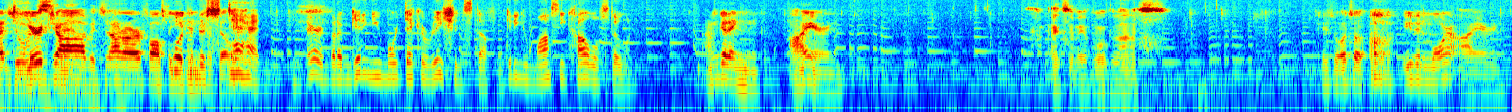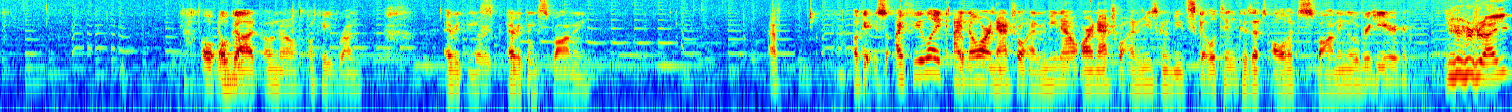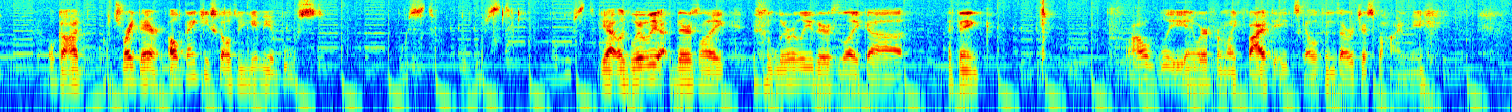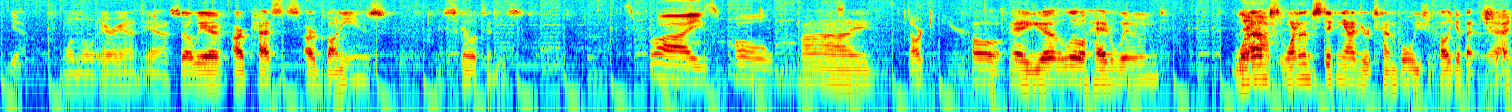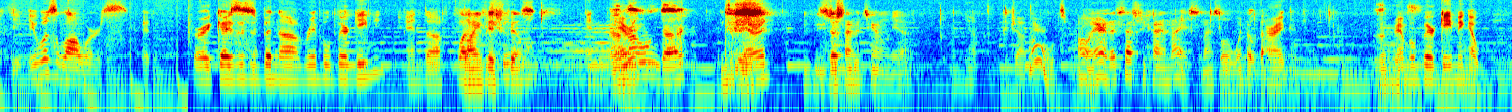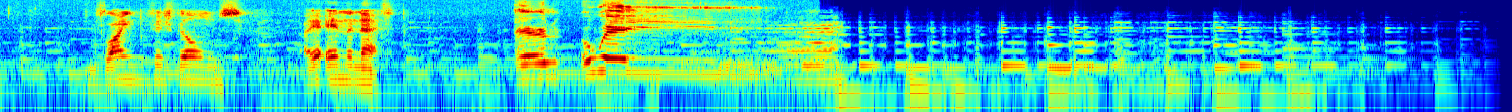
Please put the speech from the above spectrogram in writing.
That's your understand. job. It's not our fault I that you don't didn't fulfill it. understand. Aaron, but I'm getting you more decoration stuff. I'm getting you mossy cobblestone. I'm getting iron. Except we have more glass. Okay, so what's up? even more iron. Oh, No oh god. Oh no. Okay, run. Everything's Sorry. everything's spawning. Okay, so I feel like I oh. know our natural enemy now. Our natural enemy is gonna be the skeleton because that's all that's spawning over here. right? Oh god, it's right there. Oh, thank you, skeleton. You gave me a boost. Boost. A boost. A boost. Yeah, like literally, there's like, literally, there's like, uh, I think, probably anywhere from like five to eight skeletons that were just behind me. Yeah. One little area. Yeah. So we have our pests, our bunnies, and skeletons. Surprise. Oh, Hi. dark in here. Oh, hey, you have a little head wound. One Yeah. of them, one of them sticking out of your temple. You should probably get that checked. it, it was a lot worse. Alright guys, this has been uh, Rambo Bear Gaming and uh, Flying Fish Films. Films. And And that Aaron. one guy. Aaron. he does have a channel, yeah. Yep, good job, Oh, Aaron. oh, Aaron, this is actually kind of nice. A nice little window down. Alright. Rambo Bear Gaming out. Flying Fish Films in the net. Aaron, away!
